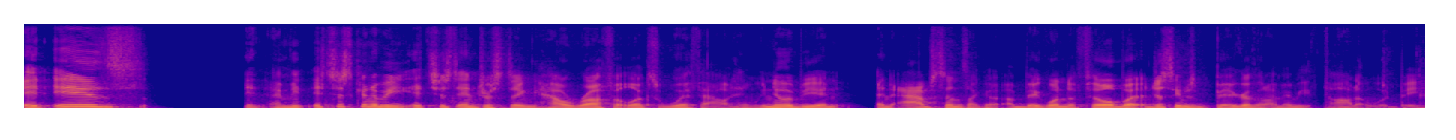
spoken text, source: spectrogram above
it is. It, I mean, it's just going to be, it's just interesting how rough it looks without him. We knew it would be an, an absence, like a, a big one to fill, but it just seems bigger than I maybe thought it would be.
